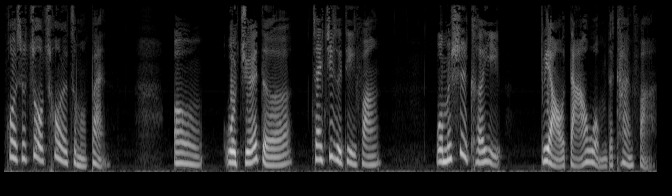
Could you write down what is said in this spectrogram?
或者是做错了怎么办？”嗯，我觉得。在这个地方，我们是可以表达我们的看法，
